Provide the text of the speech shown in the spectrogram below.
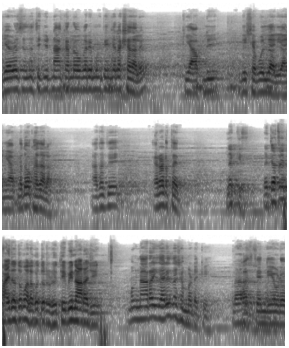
ज्यावेळेस त्यांचं तिकीट नाकारलं वगैरे मग त्यांच्या लक्षात आलं की आपली दिशाभूल झाली आणि आपला धोका झाला. आता ते रडतायत. नक्कीच. आणि त्याचाही फायदा तुम्हाला होतो ते बी नाराजी. मग नाराजी झालीच ना शंभर टक्के. नाराजी आज त्यांनी एवढं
